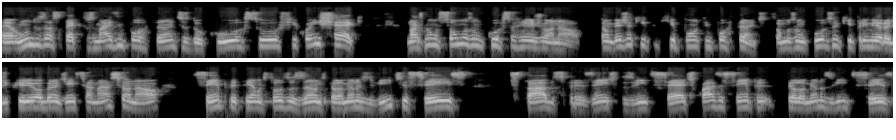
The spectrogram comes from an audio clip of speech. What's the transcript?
é, um dos aspectos mais importantes do curso ficou em xeque. Nós não somos um curso regional. Então, veja que, que ponto importante. Somos um curso em que, primeiro, adquiriu abrangência nacional, sempre temos, todos os anos, pelo menos 26 estados presentes, dos 27, quase sempre pelo menos 26,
